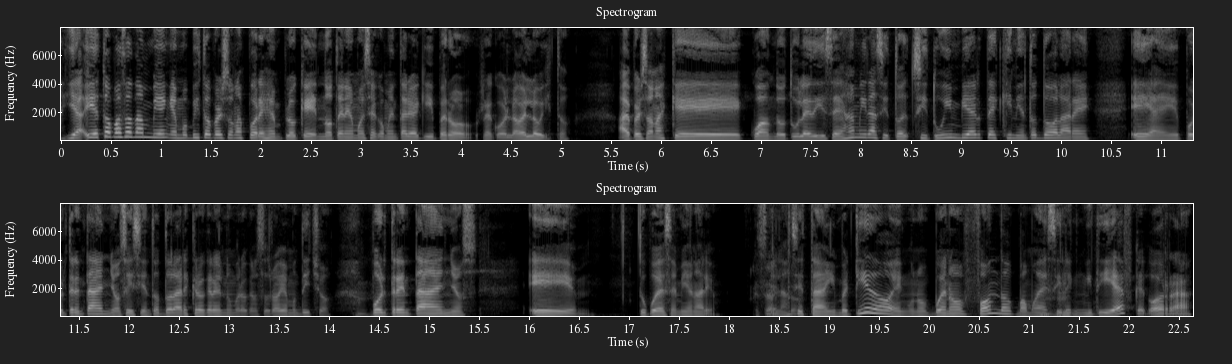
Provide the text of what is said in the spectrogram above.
Y, y esto pasa también, hemos visto personas, por ejemplo, que no tenemos ese comentario aquí, pero recuerdo haberlo visto. Hay personas que cuando tú le dices, ah, mira, si tú, si tú inviertes 500 dólares eh, eh, por 30 años, 600 dólares creo que era el número que nosotros habíamos dicho, por 30 años, eh, tú puedes ser millonario. Si estás invertido en unos buenos fondos, vamos a decir Ujú. en un ETF que corra.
